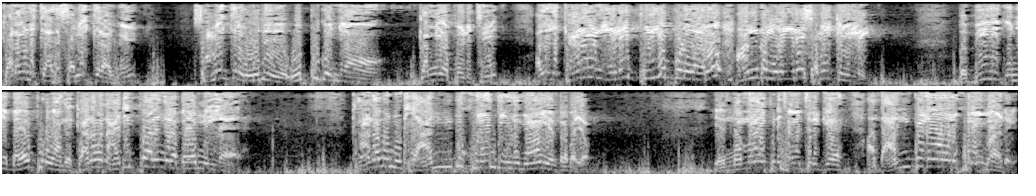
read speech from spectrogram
கணவனுக்காக சமைக்கிறார்கள். சமைக்கிற போது உப்பு கொஞ்சம் கம்மியா போயிடுச்சு. அல்லது கணவன் எதை பிரியப்படுவாரோ அந்த முறையிலே சமைக்கவில்லை. இப்ப பீவி கொஞ்சம் பயப்படுவாங்க. கணவன் அடிப்பாருங்கிற பயம் இல்ல. கணவனுடைய அன்பு குறைந்து விடுமே என்ற பயம். என்னம்மா இப்படி சமைச்சிருக்க? அந்த அன்பிலே ஒரு குறைபாடு.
